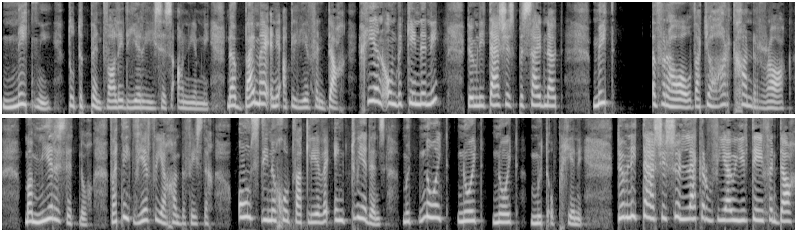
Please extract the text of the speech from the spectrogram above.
net nie tot 'n punt waar hy die Here Jesus aanneem nie. Nou by my in die ateljee vandag, geen onbekende nie. Dominee Tertius Besuidnout met 'n verhaal wat jou hart gaan raak, maar meer is dit nog wat net weer vir jou gaan bevestig. Ons dien 'n God wat lewe en tweedens moet nooit nooit nooit moet opgee nie. Dominee Tersius, so lekker om vir jou hier te hê vandag.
